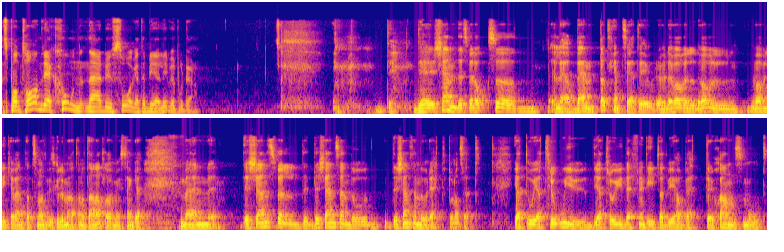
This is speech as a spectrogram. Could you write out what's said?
Spontan reaktion när du såg att det blev Liverpool? Där. Det, det, kändes väl också, eller ja, väntat kan jag inte säga att det gjorde. Det var, väl, det, var väl, det var väl lika väntat som att vi skulle möta något annat lag misstänker jag. Men det känns väl, det, det, känns ändå, det känns ändå rätt på något sätt. Jag, och jag tror, ju, jag tror ju definitivt att vi har bättre chans mot,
